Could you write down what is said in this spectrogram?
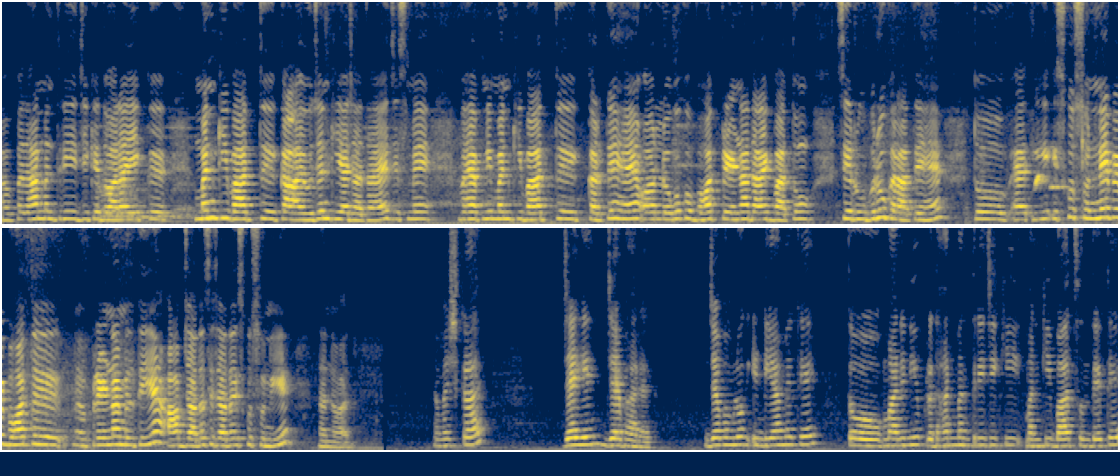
प्रधानमंत्री जी के द्वारा एक मन की बात का आयोजन किया जाता है, जिसमें वह अपनी मन की बात करते हैं और लोगों को बहुत प्रेरणादायक बातों से रूबरू कराते हैं। तो इसको सुनने पे बहुत प्रेरणा मिलती है। आप ज़्यादा से ज़्यादा इसको सुनिए। धन्यवाद। नमस्कार। जय हिंद, जय भारत। जब हम लोग इंडिया में थे तो माननीय प्रधानमंत्री जी की मन की बात सुनते थे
